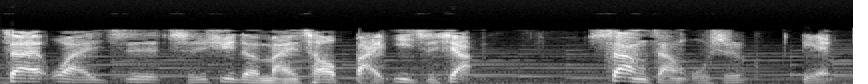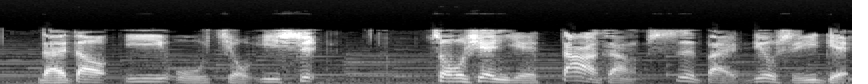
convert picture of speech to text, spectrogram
在外资持续的买超百亿之下，上涨五十点，来到一五九一四，周线也大涨四百六十一点。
